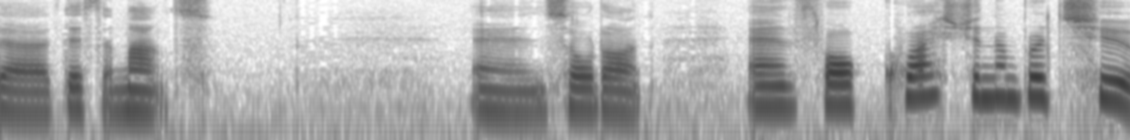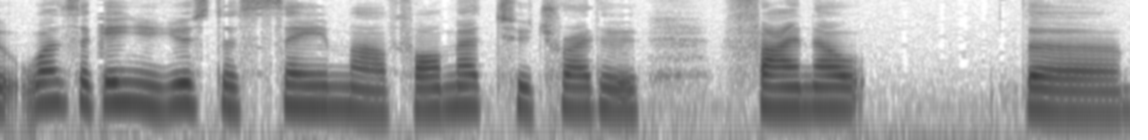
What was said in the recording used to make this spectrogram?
uh, this amount and so on. And for question number two, once again you use the same uh, format to try to find out the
